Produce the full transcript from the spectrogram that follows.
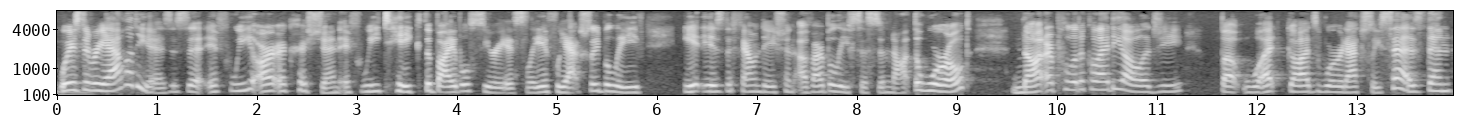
whereas the mm. reality is is that if we are a christian if we take the bible seriously if we actually believe it is the foundation of our belief system not the world not our political ideology but what God's word actually says, then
